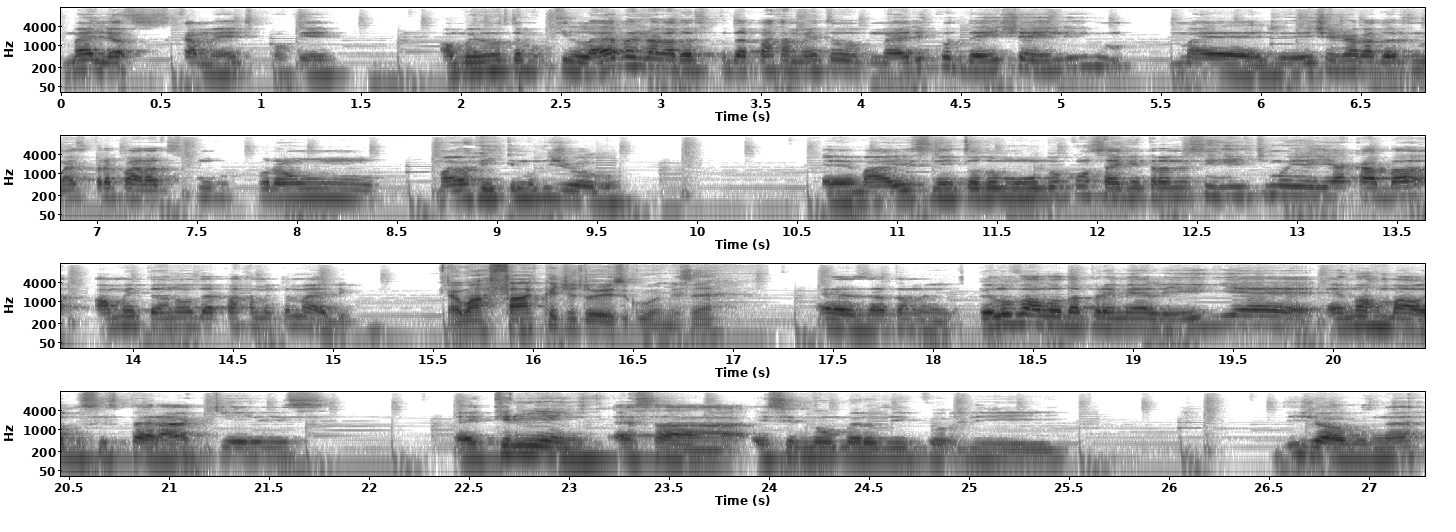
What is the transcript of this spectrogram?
melhor fisicamente, porque ao mesmo tempo que leva jogadores para o departamento médico, deixa ele é, deixa jogadores mais preparados para um maior ritmo de jogo. É, mas nem todo mundo consegue entrar nesse ritmo e aí acaba aumentando o departamento médico. É uma faca de dois gumes, né? É, exatamente. Pelo valor da Premier League, é, é normal de se esperar que eles é, criem essa, esse número de, de, de, jogos, né?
